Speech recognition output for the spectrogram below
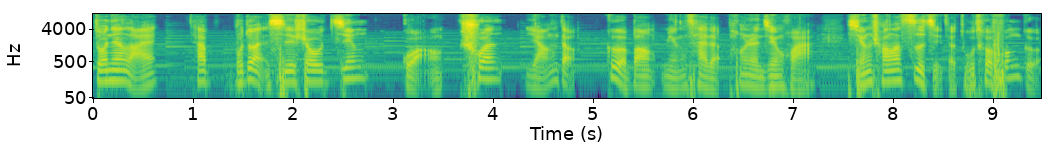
多年来，它不断吸收京、广、川、扬等。各邦名菜的烹饪精华，形成了自己的独特风格。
